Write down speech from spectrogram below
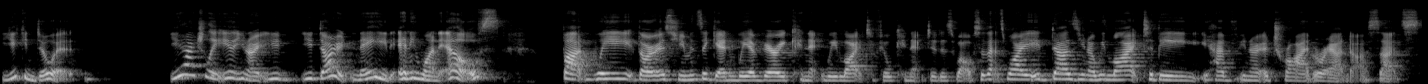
you can do it. You actually you, you know you you don't need anyone else but we though as humans again we are very connect we like to feel connected as well. So that's why it does you know we like to be have you know a tribe around us. That's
